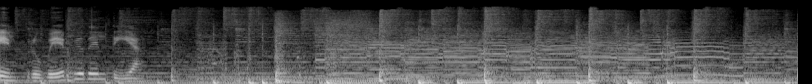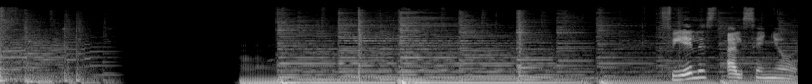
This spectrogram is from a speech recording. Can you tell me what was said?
El proverbio del día. Fieles al Señor.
